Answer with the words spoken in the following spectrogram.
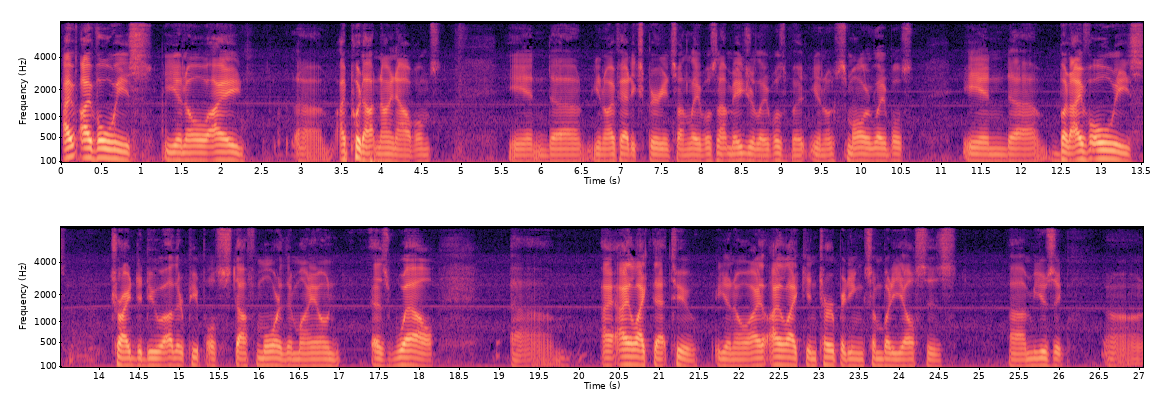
I've I've always, you know, I um, I put out nine albums, and uh, you know I've had experience on labels, not major labels, but you know smaller labels, and uh, but I've always tried to do other people's stuff more than my own as well. Um, I, I like that too. You know, I, I like interpreting somebody else's uh, music uh,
